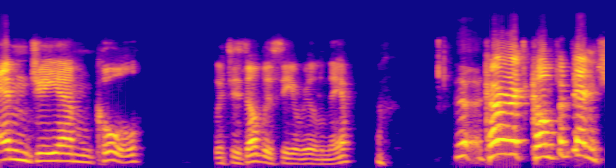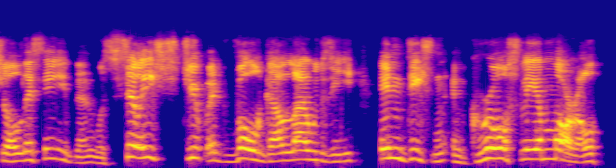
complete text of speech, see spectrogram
MGM Cole, which is obviously a real name. Carrott Confidential this evening was silly, stupid, vulgar, lousy, indecent, and grossly immoral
